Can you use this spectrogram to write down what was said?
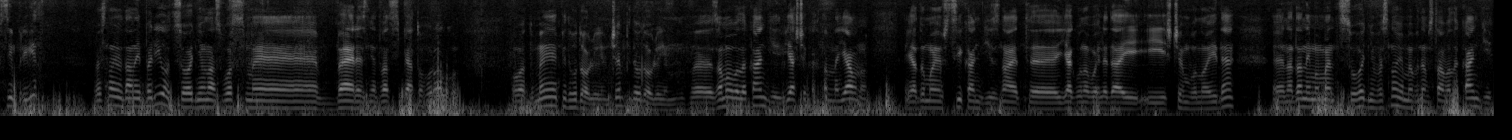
Всім привіт! Весною в даний період, сьогодні у нас 8 березня 25-го року. От, ми підготовлюємо. Чим підготовлюємо? Е, Замовили канді, в ящиках там наявно. Я думаю, що всі канді знають, як воно виглядає і з чим воно йде. Е, На даний момент сьогодні весною ми будемо ставили канді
